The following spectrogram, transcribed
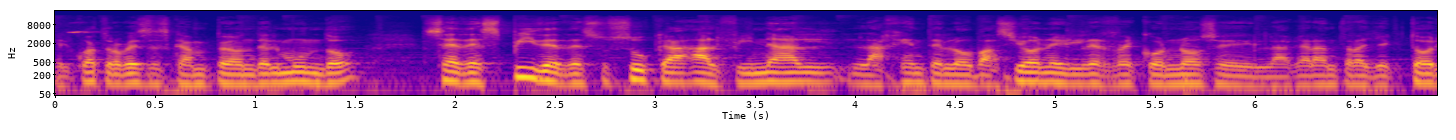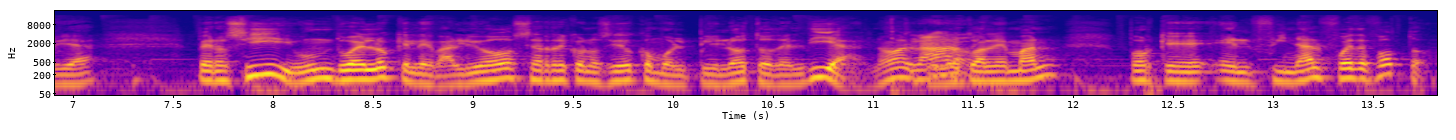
el cuatro veces campeón del mundo. Se despide de Suzuka. Al final la gente lo ovaciona y le reconoce la gran trayectoria. Pero sí, un duelo que le valió ser reconocido como el piloto del día, ¿no? El Claro. piloto alemán, porque el final fue de foto.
